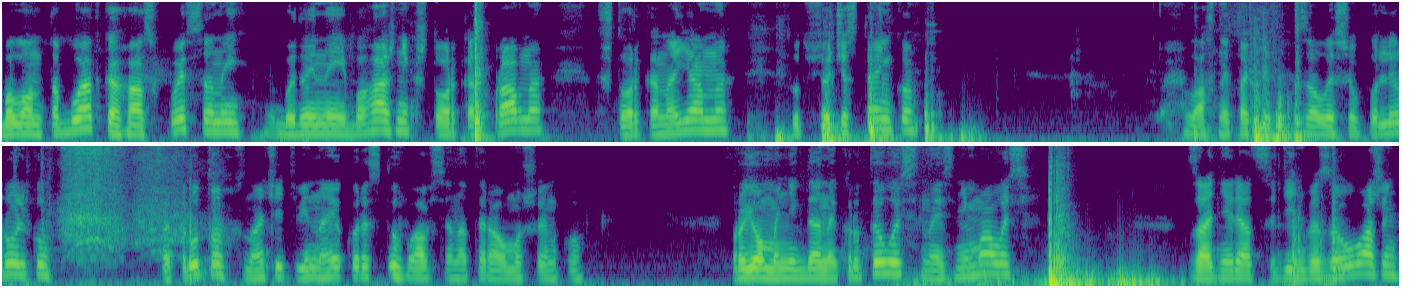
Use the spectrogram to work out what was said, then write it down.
Балон таблетка, газ вписаний, бодойний багажник, шторка справна, шторка наявна. Тут все чистенько. Власне, так і залишив полірольку. Це круто, значить він нею користувався, натирав машинку. Пройоми ніде не крутились, не знімались. Задній ряд сидінь без зауважень.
